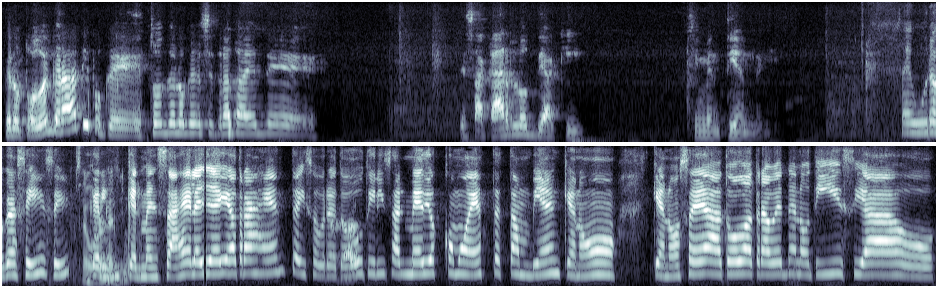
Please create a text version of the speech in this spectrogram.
Pero todo es gratis porque esto de lo que se trata es de, de sacarlos de aquí, si me entienden. Seguro que sí, sí. Que el, que el, mensaje le llegue a otra gente y sobre todo utilizar medios como este también, que no, que no sea todo a través de noticias o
